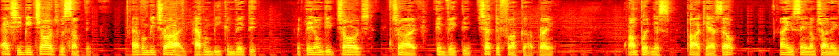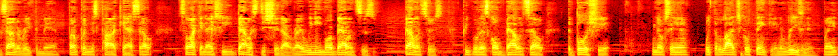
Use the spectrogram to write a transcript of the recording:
actually be charged with something. Have them be tried. Have them be convicted. If they don't get charged, tried, convicted, shut the fuck up, right? I'm putting this podcast out. I ain't saying I'm trying to exonerate the man, but I'm putting this podcast out so I can actually balance this shit out, right? We need more balances, balancers, people that's gonna balance out the bullshit. You know what I'm saying? with the logical thinking and reasoning, right?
